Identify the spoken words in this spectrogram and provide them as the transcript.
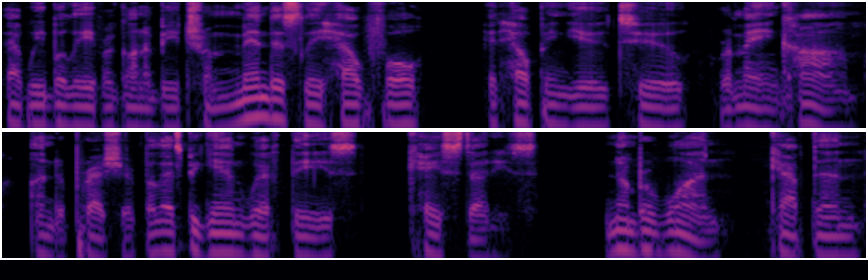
that we believe are going to be tremendously helpful in helping you to remain calm under pressure. But let's begin with these case studies. Number one, Captain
